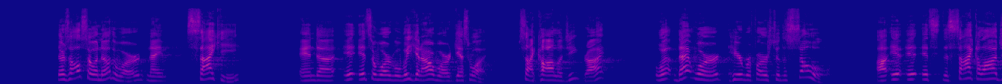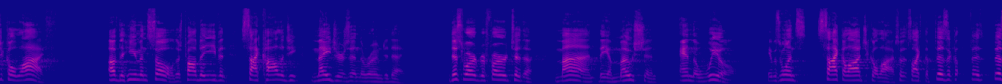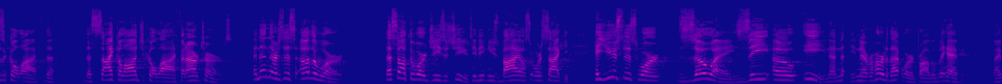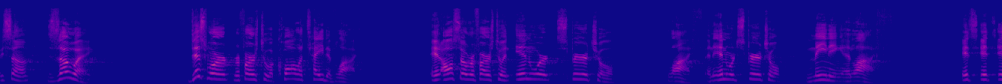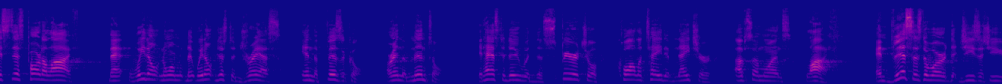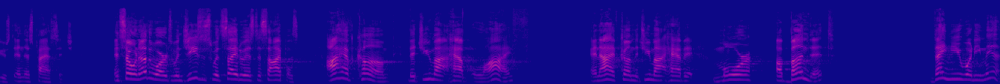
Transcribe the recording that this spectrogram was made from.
There's also another word named psyche, and uh, it, it's a word where we get our word, guess what? Psychology, right? Well, that word here refers to the soul. Uh, it, it, it's the psychological life of the human soul. There's probably even psychology majors in the room today. This word referred to the mind, the emotion, and the will. It was one's psychological life. So it's like the physical, physical life, the, the psychological life in our terms. And then there's this other word. That's not the word Jesus used. He didn't use bios or psyche. He used this word Zoe, Z O E. Now, you never heard of that word, probably, have you? Maybe some. Zoe. This word refers to a qualitative life. It also refers to an inward spiritual life, an inward spiritual meaning in life. It's, it, it's this part of life that we don't normally, that we don't just address in the physical or in the mental. It has to do with the spiritual, qualitative nature of someone's life. And this is the word that Jesus used in this passage. And so, in other words, when Jesus would say to his disciples, I have come that you might have life, and I have come that you might have it more abundant, they knew what he meant.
